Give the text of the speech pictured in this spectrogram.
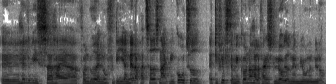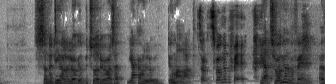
Øh, heldigvis så har jeg fundet ud af nu, fordi jeg netop har taget snakken i god tid, at de fleste af mine kunder holder faktisk lukket mellem jul og nytår. Så når de holder lukket, betyder det jo også, at jeg kan holde lukket. Det er jo meget rart. Så er du tvunget på ferie. Jeg er tvunget på ferie, og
